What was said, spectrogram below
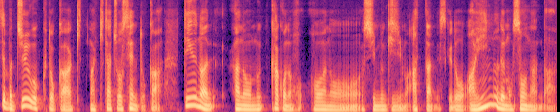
てやっぱ中国とか、きまあ、北朝鮮とかっていうのは、あの、む過去のあの新聞記事にもあったんですけど、あ、インドでもそうなんだ。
